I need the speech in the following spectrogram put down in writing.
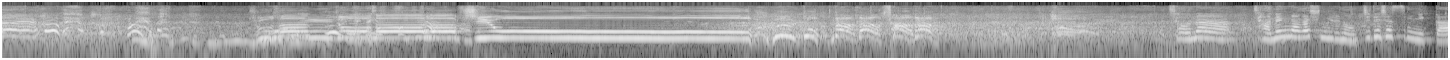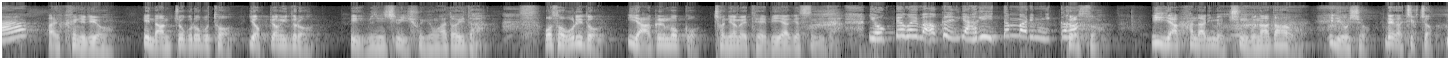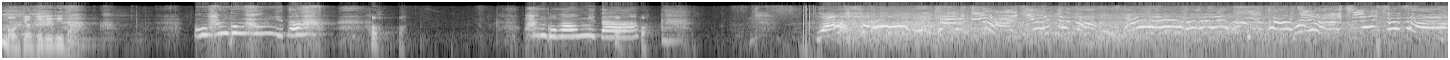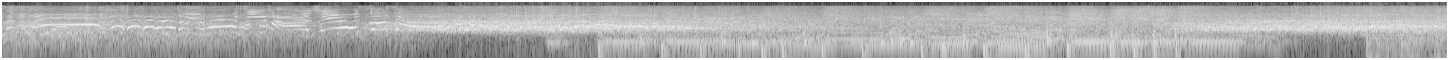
전하, 자맹 나가신 일은 어찌 되셨습니까? 아이 큰일이요. 이 남쪽으로부터 역병이 들어 이 민심이 흉흉하더이다. 어서 우리도 이 약을 먹고 전염에 대비해야겠습니다. 역병을 막을 약이 있단 말입니까? 그렇소. 이 약 하나리면 충분하다오. 이리 오시오. 내가 직접 먹여드리리다. 어, 황공하옵니다. 황공하옵니다. 와!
